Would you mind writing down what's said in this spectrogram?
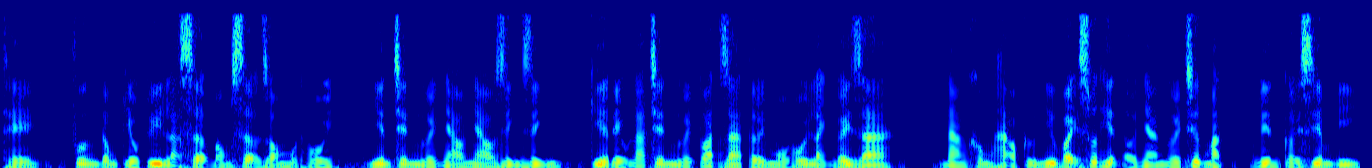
thế, phương Đông Kiều tuy là sợ bóng sợ gió một hồi, nhiên trên người nhão nhão dính dính, kia đều là trên người toát ra tới mồ hôi lạnh gây ra. Nàng không hảo cứ như vậy xuất hiện ở nhà người trước mặt, liền cởi xiêm y,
